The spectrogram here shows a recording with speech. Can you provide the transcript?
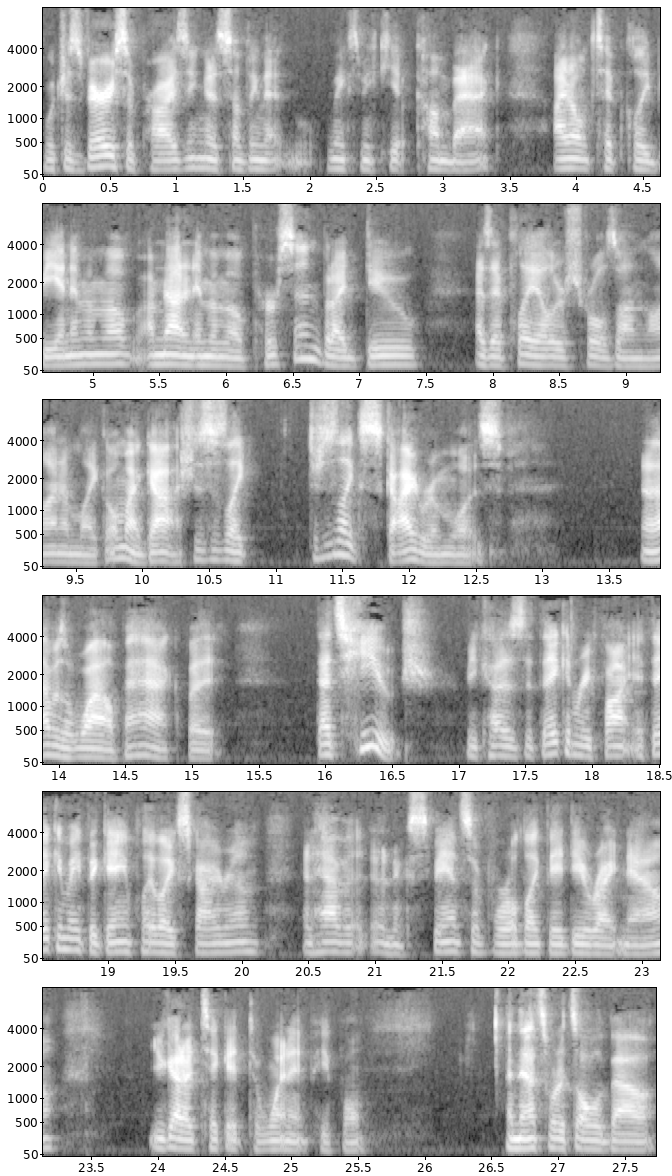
which is very surprising. And it's something that makes me keep, come back I don't typically be an MMO. I'm not an MMO person, but I do as I play Elder Scrolls Online. I'm like, oh my gosh, this is like this is like Skyrim was. Now that was a while back, but that's huge because if they can refine, if they can make the gameplay like Skyrim and have an expansive world like they do right now, you got a ticket to win it, people. And that's what it's all about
